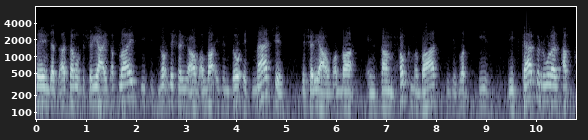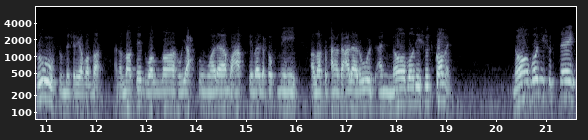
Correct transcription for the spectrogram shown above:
saying that uh, some of the Sharia is applied. This is not the Sharia of Allah even though it matches the Sharia of Allah in some hukm, but this is what his, these kafir rulers approved from the Sharia of Allah. And Allah said, وَاللَّهُ يَحْكُمْ وَلَا مُعَقِّبَ لِحُكْمِهِ Allah subhanahu wa ta'ala rules and nobody should comment. Nobody should say,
